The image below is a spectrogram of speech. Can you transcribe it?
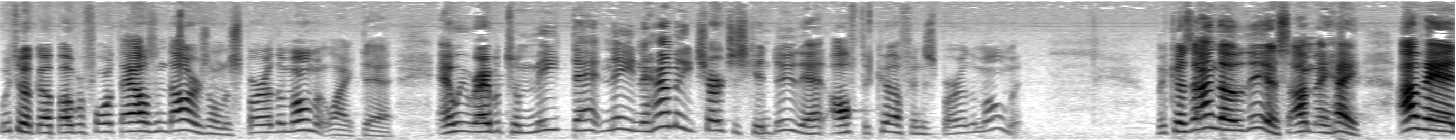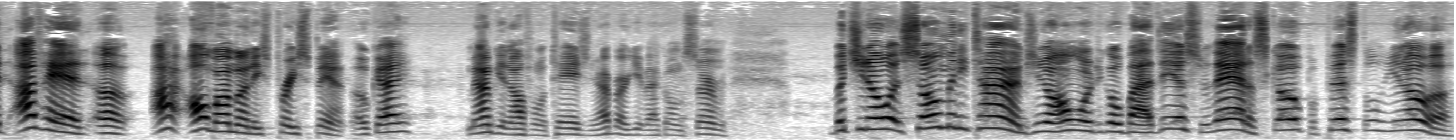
We took up over $4,000 on the spur of the moment like that. And we were able to meet that need. Now, how many churches can do that off the cuff in the spur of the moment? Because I know this. I mean, hey, I've had, I've had, uh, I, all my money's pre-spent. Okay, I mean, I'm getting off on a tangent. Here. I better get back on the sermon. But you know what? So many times, you know, I wanted to go buy this or that, a scope, a pistol, you know, a,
